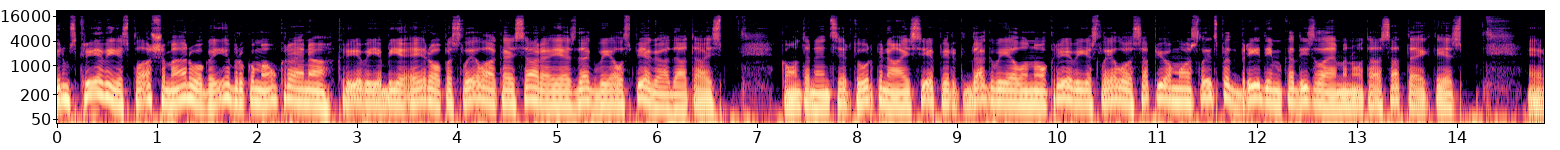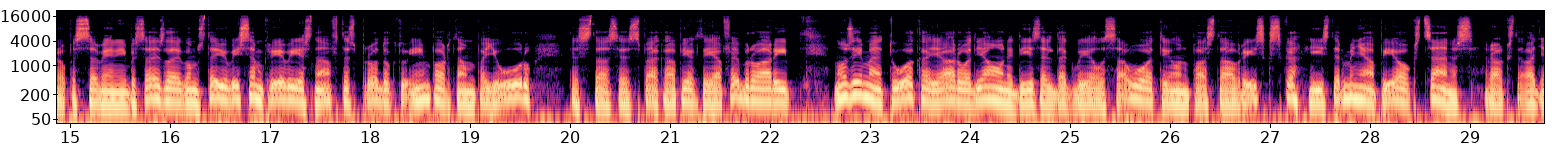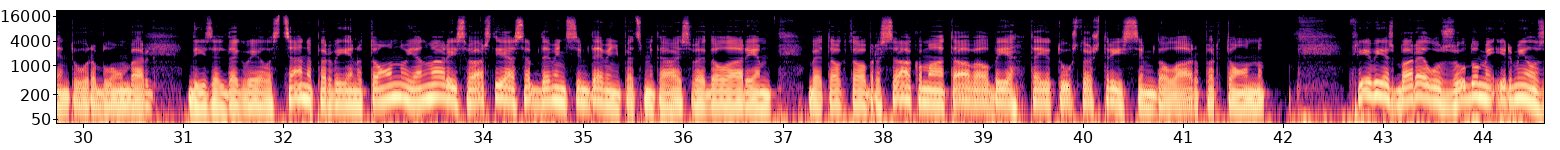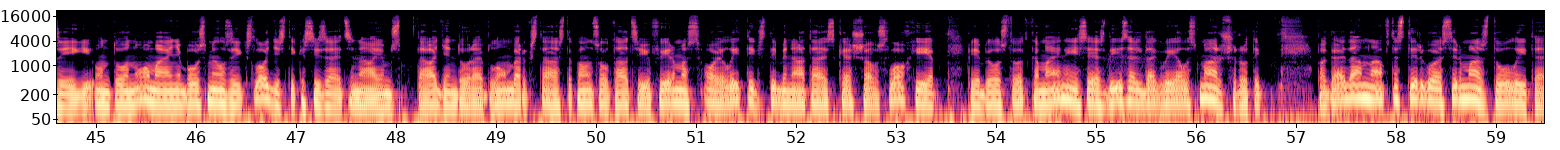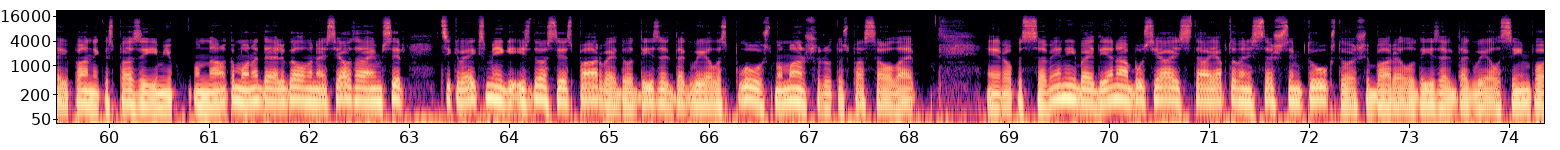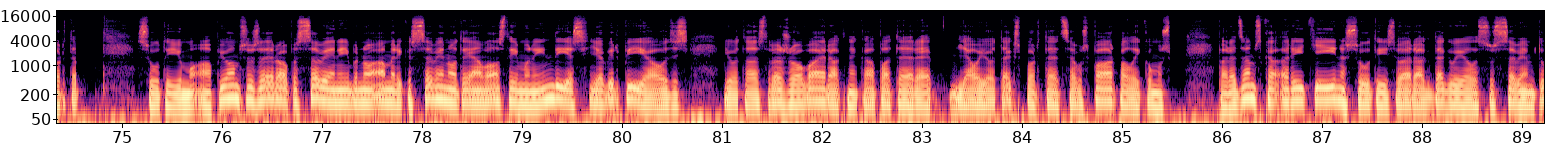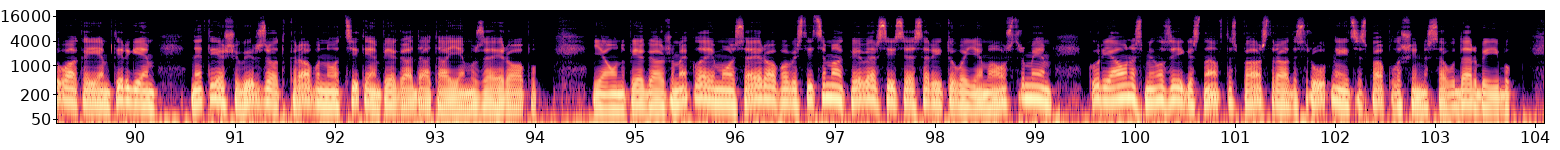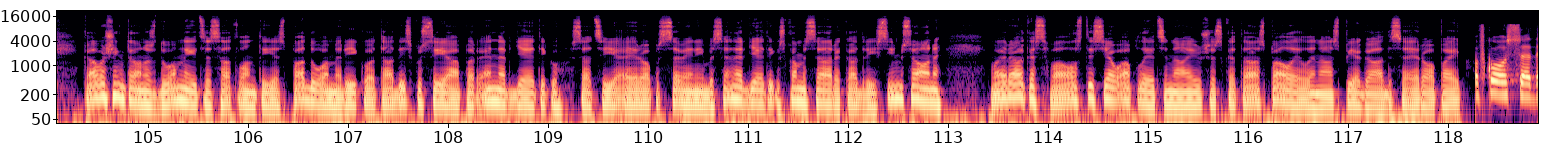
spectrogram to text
Pirms Krievijas plaša mēroga iebrukuma Ukrainā Krievija bija Eiropas lielākais ārējais degvielas piegādātājs. Kontinents ir turpinājis iepirkt degvielu no Krievijas lielos apjomos līdz pat brīdim, kad izlēma no tās atteikties. Eiropas Savienības aizliegums teju visam Krievijas naftas produktu importam pa jūru, kas stāsies spēkā 5. februārī, nozīmē to, ka jārod jauni dīzeļdegvielas avoti un pastāv risks, ka īstermiņā pieaugs cenas, raksta aģentūra Bloomberg. Dīzeļdegvielas cena par vienu tonu janvārī svārstījās ap 919 ASV dolāriem, bet oktobra sākumā tā vēl bija teju 1300 dolāru par tonu. Krievijas barelu zudumi ir milzīgi, un to nomaiņa būs milzīgs loģistikas izaicinājums. Tā aģentūrai Bloomberg stāsta konsultāciju firmas Oilitiks dibinātājs Kešovs Lohija, piebilstot, ka mainīsies dīzeļdegvielas maršruti. Pagaidām naftas tirgos ir maz tūlītēju panikas pazīmju, un nākamo nedēļu galvenais jautājums ir, cik veiksmīgi izdosies pārveidot dīzeļdegvielas plūsmu maršrutus pasaulē. Eiropas Savienībai dienā būs jāizstāj aptuveni 600 tūkstoši barelu dīzeļdegvielas importa. Sūtījumu apjoms uz Eiropas Savienību no Amerikas Savienotajām valstīm un Indijas jau ir pieaudzis, jo tās ražo vairāk nekā patērē, ļaujot eksportēt savus pārpalikumus. Paredzams, ka arī Ķīna sūtīs vairāk degvielas uz saviem tuvākajiem tirgiem, netieši virzot kravu no citiem piegādātājiem uz Eiropu. Jaunu piegāžu meklējumos Eiropa visticamāk pievērsīsies arī tuvajiem austrumiem, kur jaunas milzīgas naftas pārstrādes rūpnīcas paplašina savu darbību. Kā Vašingtonas domnīcas Atlantijas padome rīkotā diskusijā par enerģētiku, sacīja Eiropas Savienības enerģētikas komisāre Kadrija Simpsone, vairākas valstis jau apliecinājušas, ka tās palielinās piegādes Eiropai. Course, uh,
